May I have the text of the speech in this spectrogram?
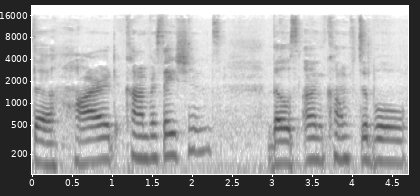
the hard conversations, those uncomfortable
